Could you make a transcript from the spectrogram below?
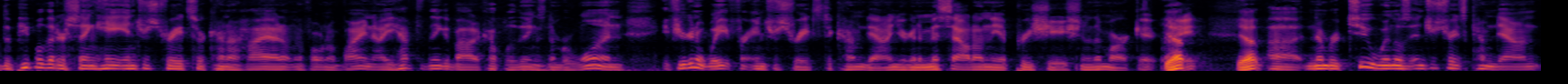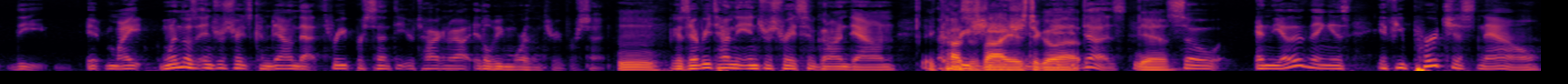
the people that are saying, "Hey, interest rates are kind of high. I don't know if I want to buy now." You have to think about a couple of things. Number one, if you're going to wait for interest rates to come down, you're going to miss out on the appreciation of the market, Yep. right? Yep. Uh, number two, when those interest rates come down, the it might when those interest rates come down, that three percent that you're talking about, it'll be more than three percent Mm, because every time the interest rates have gone down, it causes values to go appreciation- up. It does. Yeah. So, and the other thing is, if you purchase now,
